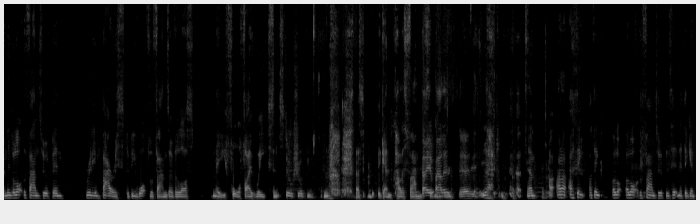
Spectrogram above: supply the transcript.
I think a lot of the fans who have been really embarrassed to be Watford fans over the last maybe four or five weeks since still should be. that's again Palace fans. Hey, Palace. Yeah, yeah. Um, I, I- think I think a lot a lot of the fans who have been sitting there thinking,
